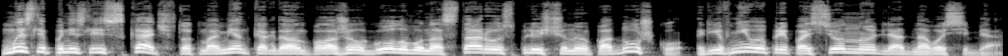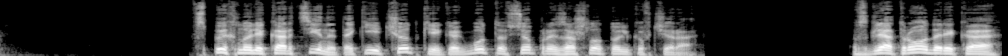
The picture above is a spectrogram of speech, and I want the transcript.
Мысли понеслись вскачь в тот момент, когда он положил голову на старую сплющенную подушку, ревниво припасенную для одного себя. Вспыхнули картины, такие четкие, как будто все произошло только вчера. Взгляд Родерика,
